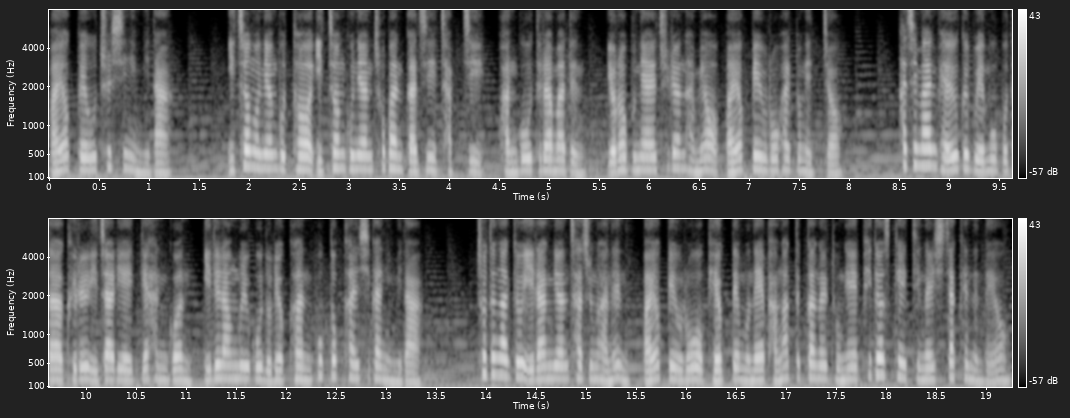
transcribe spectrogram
마역 배우 출신입니다. 2005년부터 2009년 초반까지 잡지, 광고, 드라마 등 여러 분야에 출연하며 마역 배우로 활동했죠. 하지만 배우급 외모보다 그를 이 자리에 있게 한 건 이를 악물고 노력한 혹독한 시간입니다. 초등학교 1학년 차중하는 마역 배우로 배역 때문에 방학 특강을 통해 피겨스케이팅을 시작했는데요.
